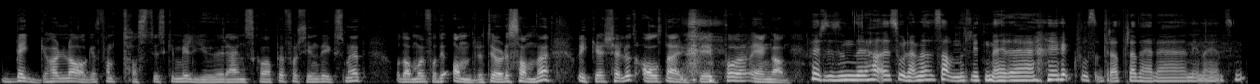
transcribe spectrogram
Begge har laget fantastiske miljøregnskaper for sin virksomhet. Og da må vi få de andre til å gjøre det samme, og ikke skjelle ut alt næringsliv på en gang. Høres ut som dere, Solheim har savnet litt mer eh, koseprat fra dere, Nina Jensen?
